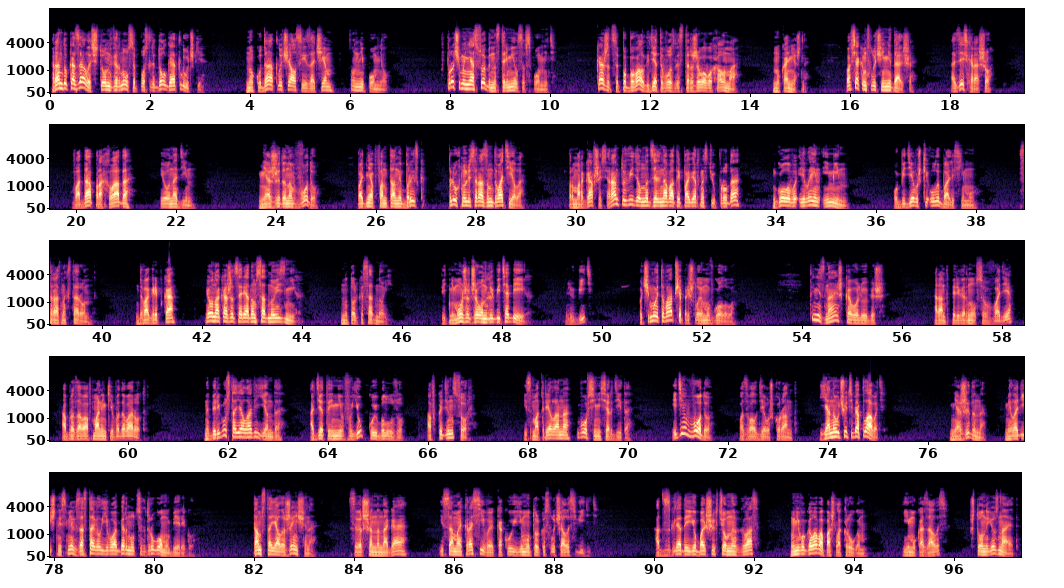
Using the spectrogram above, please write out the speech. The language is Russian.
Ранду казалось, что он вернулся после долгой отлучки. Но куда отлучался и зачем, он не помнил. Впрочем, и не особенно стремился вспомнить. Кажется, побывал где-то возле сторожевого холма. Ну, конечно. Во всяком случае, не дальше. А здесь хорошо. Вода, прохлада, и он один. Неожиданно в воду, подняв фонтаны брызг, плюхнулись разом два тела. Проморгавшись, Рант увидел над зеленоватой поверхностью пруда головы Элейн и Мин. Обе девушки улыбались ему с разных сторон. Два грибка, и он окажется рядом с одной из них. Но только с одной. Ведь не может же он любить обеих. Любить? Почему это вообще пришло ему в голову? Ты не знаешь, кого любишь. Ранд перевернулся в воде, образовав маленький водоворот. На берегу стояла авиенда, одетая не в юбку и блузу, а в каденсор. И смотрела она вовсе не сердито. «Иди в воду!» — позвал девушку Ранд. «Я научу тебя плавать!» Неожиданно мелодичный смех заставил его обернуться к другому берегу. Там стояла женщина, совершенно нагая и самая красивая, какую ему только случалось видеть. От взгляда ее больших темных глаз у него голова пошла кругом, и ему казалось, что он ее знает.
